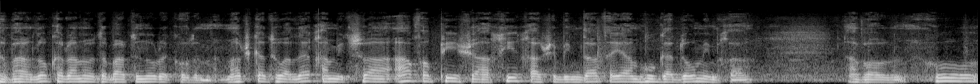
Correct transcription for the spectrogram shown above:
הדבר, לא קראנו את הברטנורה קודם, מה שכתוב עליך מצווה אף על פי שאחיך שבמדת הים הוא גדול ממך אבל הוא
